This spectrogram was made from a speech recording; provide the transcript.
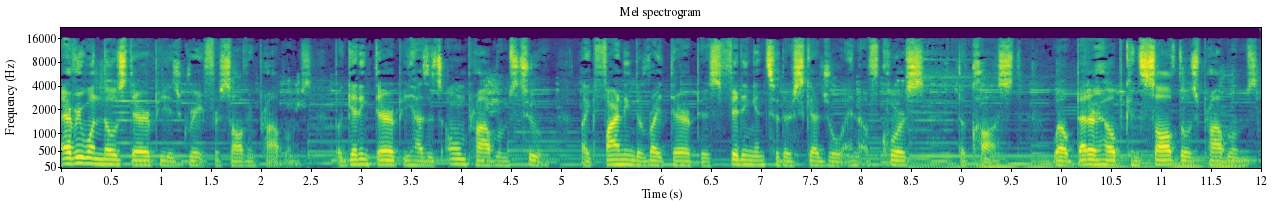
Everyone knows therapy is great for solving problems, but getting therapy has its own problems too, like finding the right therapist, fitting into their schedule, and of course, the cost. Well, BetterHelp can solve those problems.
